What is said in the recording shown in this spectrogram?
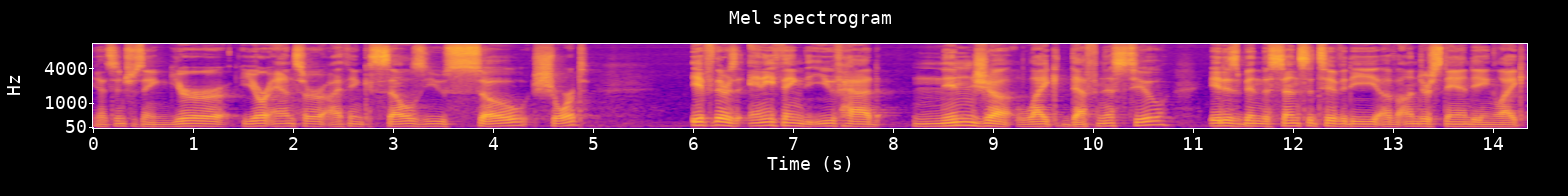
Yeah, it's interesting. Your your answer, I think, sells you so short. If there's anything that you've had ninja like deafness to, it has been the sensitivity of understanding like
